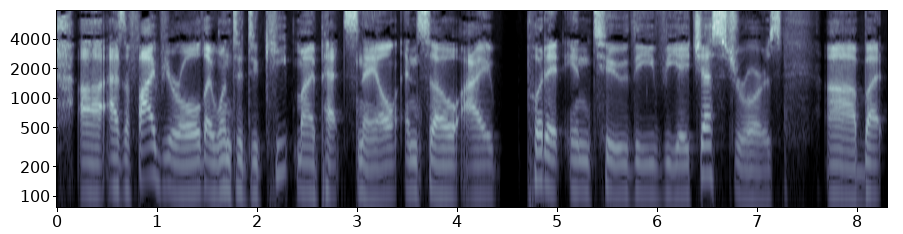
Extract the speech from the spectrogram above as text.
uh, as a five year old, I wanted to keep my pet snail, and so I put it into the VHS drawers. Uh, but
